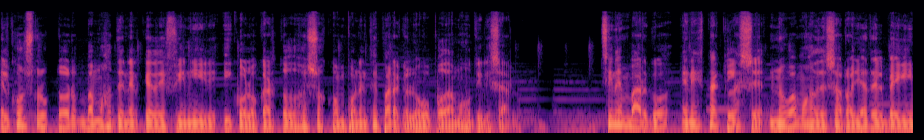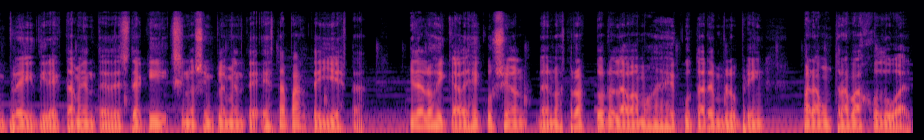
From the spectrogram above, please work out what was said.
el constructor, vamos a tener que definir y colocar todos esos componentes para que luego podamos utilizarlos. Sin embargo, en esta clase no vamos a desarrollar el Play directamente desde aquí, sino simplemente esta parte y esta. Y la lógica de ejecución de nuestro actor la vamos a ejecutar en Blueprint para un trabajo dual.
